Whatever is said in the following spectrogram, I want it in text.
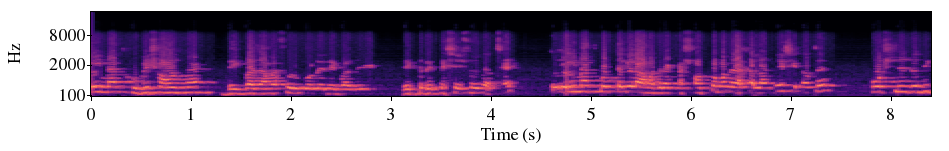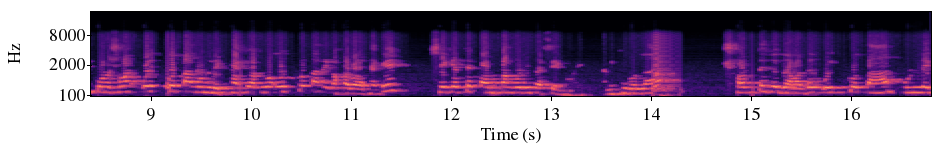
এই ম্যাথ খুবই সহজ ম্যাথ দেখবা যে আমরা শুরু করলে দেখবা যে দেখতে দেখতে শেষ হয়ে যাচ্ছে। তো এই ম্যাথ করতে গেলে আমাদের একটা শর্ত মনে রাখা লাগবে, সেটা হচ্ছে প্রশ্নে যদি কোনো সময় ঐক্যতান উল্লেখ থাকে অথবা ঐক্যতানের কথা বলা থাকে, সেক্ষেত্রে কম্পাঙ্ক দুটা সেম হয়। আমি কি বললাম? শর্তে যদি আমাদের ঐক্যতান উল্লেখ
